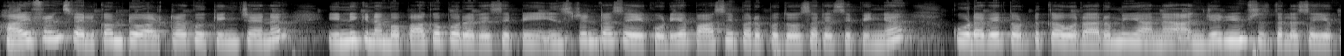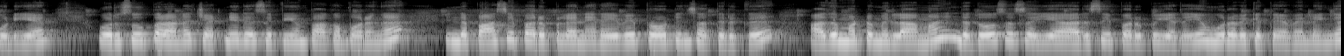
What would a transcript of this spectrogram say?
Hi friends welcome to ultra cooking channel இன்றைக்கி நம்ம பார்க்க போகிற ரெசிபி இன்ஸ்டண்ட்டாக செய்யக்கூடிய பாசிப்பருப்பு தோசை ரெசிபிங்க கூடவே தொட்டுக்க ஒரு அருமையான அஞ்சு நிமிஷத்தில் செய்யக்கூடிய ஒரு சூப்பரான சட்னி ரெசிபியும் பார்க்க போகிறோங்க இந்த பாசிப்பருப்பில் நிறையவே ப்ரோட்டீன் சத்து இருக்குது அது மட்டும் இல்லாமல் இந்த தோசை செய்ய அரிசி பருப்பு எதையும் ஊற வைக்க தேவையில்லைங்க.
